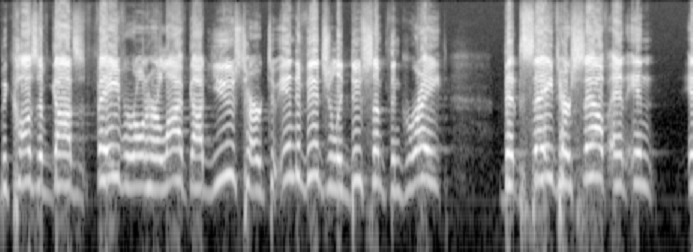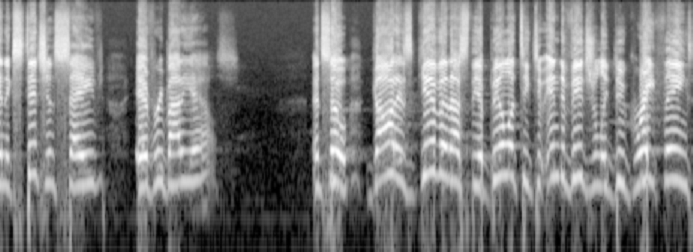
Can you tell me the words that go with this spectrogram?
because of God's favor on her life. God used her to individually do something great that saved herself and, in, in extension, saved everybody else. And so God has given us the ability to individually do great things,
